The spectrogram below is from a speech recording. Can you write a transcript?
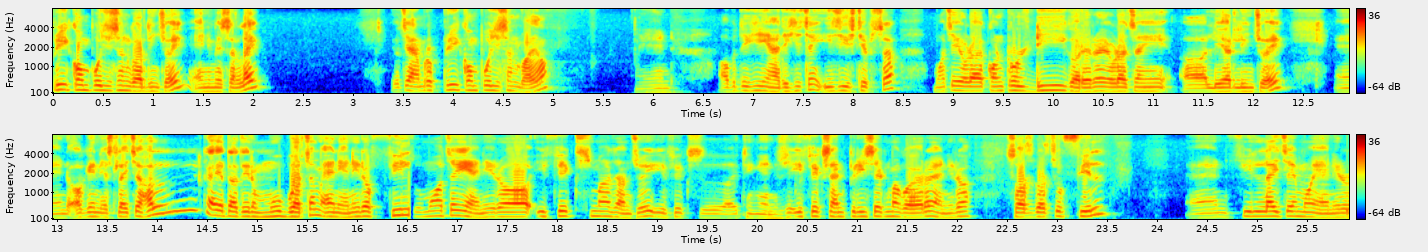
प्रि कम्पोजिसन गरिदिन्छु है एनिमेसनलाई। यो चाहिँ हाम्रो प्रि कम्पोजिसन भयो। एन्ड अबदेखि यहाँदेखि चाहिँ इजी स्टेप्स छ। म चाहिँ एउटा कन्ट्रोल डी गरेर एउटा चाहिँ लेयर लिन्छु है। एन्ड अगेन यसलाई चाहिँ हल्का यतातिर मुभ गर्छौँ एन्ड यहाँनिर फिल म चाहिँ यहाँनिर इफेक्ट्समा जान्छु है। इफेक्ट्स आई थिङ्क यहाँनिर चाहिँ इफेक्ट्स एन्ड प्रिसेटमा गएर यहाँनिर सर्च गर्छु फिल एन्ड फिललाई चाहिँ म यहाँनिर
